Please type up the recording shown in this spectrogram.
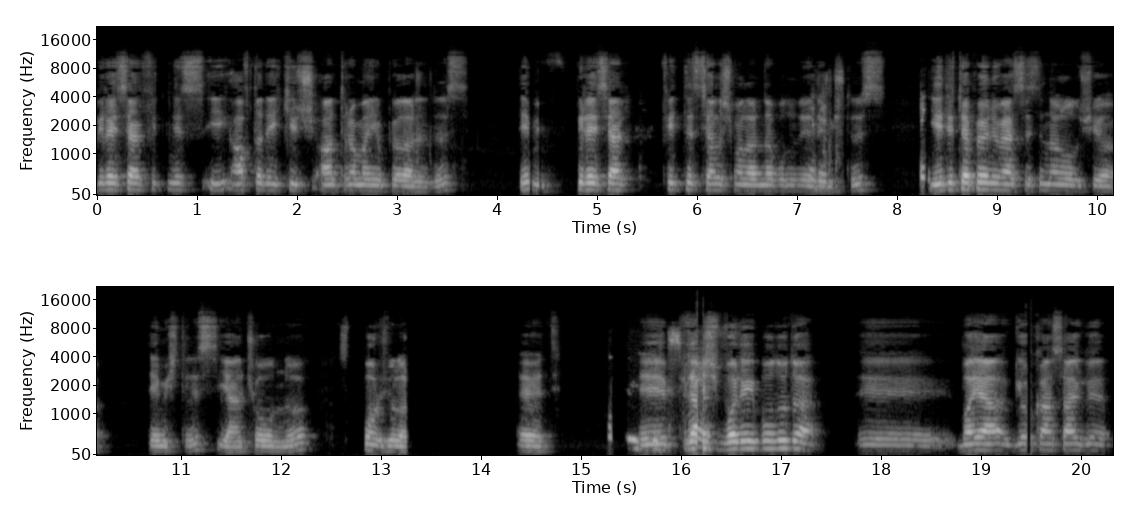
Bireysel fitness haftada 2-3 antrenman yapıyorlar dediniz. Değil mi? Bireysel fitness çalışmalarında bulunuyor Evet. demiştiniz. Yeditepe Üniversitesi'nden oluşuyor demiştiniz. Yani çoğunluğu sporcular. Evet. Ee, plaj voleybolu da e, bayağı Gökhan Saygı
